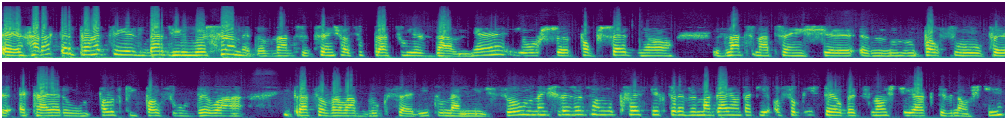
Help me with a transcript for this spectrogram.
E, charakter pracy jest bardziej mieszany, to znaczy część osób pracuje zdalnie. Już poprzednio znaczna część posłów EKR-u, polskich posłów była i pracowała w Brukseli, tu na miejscu. Myślę, że są kwestie, które wymagają takiej osobistej obecności i aktywności,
